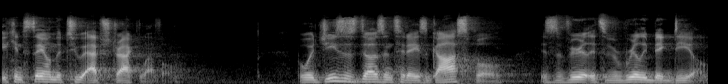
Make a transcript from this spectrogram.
it can stay on the too abstract level. But what Jesus does in today's gospel is a very, it's a really big deal.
